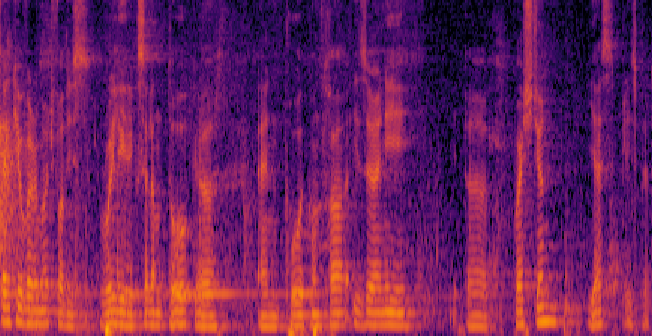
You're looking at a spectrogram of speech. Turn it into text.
Thank you very much for this really excellent talk uh, and pro and contra. Is there any uh, question? Yes, please, Peter.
